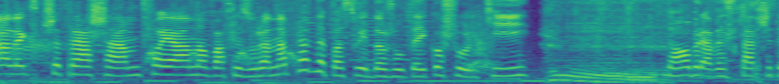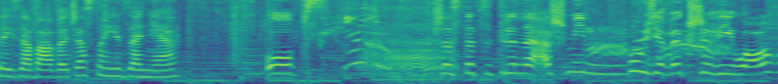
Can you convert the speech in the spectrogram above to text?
Alex, przepraszam. Twoja nowa fryzura naprawdę pasuje do żółtej koszulki. Dobra, wystarczy tej zabawy. Czas na jedzenie. Ups. Przez te cytryny aż mi buzię wykrzywiło.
